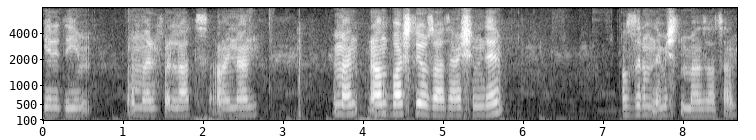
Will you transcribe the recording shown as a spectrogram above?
Gerideyim. Onları fırlat. Aynen. Hemen round başlıyor zaten şimdi. Hazırım demiştim ben zaten.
